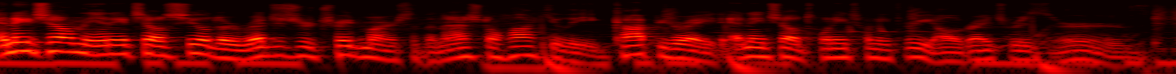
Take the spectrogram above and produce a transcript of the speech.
NHL and the NHL Shield are registered trademarks of the National Hockey League. Copyright NHL 2023, all rights reserved.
